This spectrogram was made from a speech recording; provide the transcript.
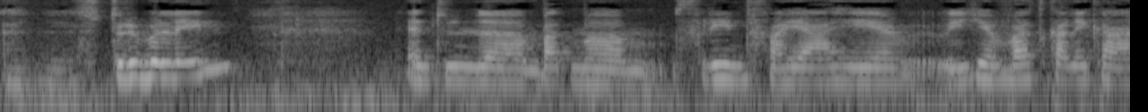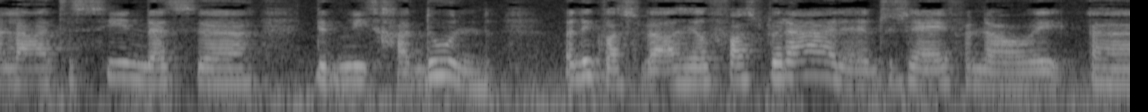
een, strubbeling. En toen uh, bad mijn vriend van, ja heer, weet je, wat kan ik haar laten zien dat ze dit niet gaat doen? Want ik was wel heel vastberaden. En toen zei hij van, nou, ik, uh,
